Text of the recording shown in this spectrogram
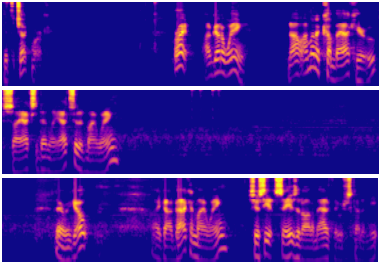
Hit the check mark. All right, I've got a wing. Now I'm going to come back here. Oops, I accidentally exited my wing. There we go. I got back in my wing. So you'll see it saves it automatically, which is kind of neat.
